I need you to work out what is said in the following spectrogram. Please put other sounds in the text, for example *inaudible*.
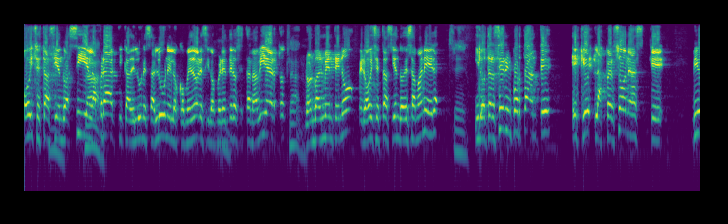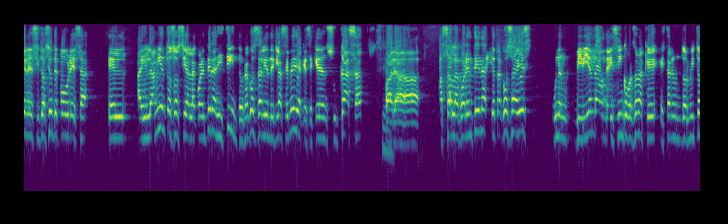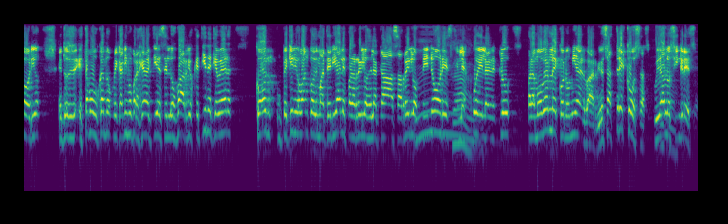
Hoy se está haciendo así en la práctica, de lunes a lunes, los comedores y los merenderos están abiertos. Claro. Normalmente no, pero hoy se está haciendo de esa manera. Sí. Y lo tercero importante es que las personas que viven en situación de pobreza, el aislamiento social, la cuarentena es distinta. Una cosa es alguien de clase media que se queda en su casa Sí. para pasar la cuarentena y otra cosa es una vivienda donde hay cinco personas que están en un dormitorio. Entonces estamos buscando un mecanismo para generar actividades en los barrios que tiene que ver con un pequeño banco de materiales para arreglos de la casa, arreglos menores en la claro. escuela, en el club, para mover la economía del barrio. Esas tres cosas, cuidar los ingresos,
